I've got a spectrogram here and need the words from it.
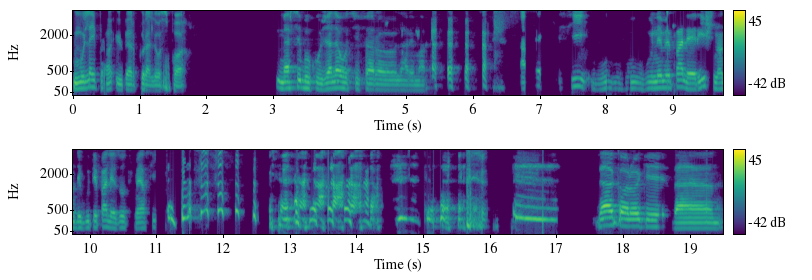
Moulay prend Uber pour aller au sport. Merci beaucoup. J'allais aussi faire euh, la remarque. Après, si vous, vous, vous n'aimez pas les riches, n'en dégoûtez pas les autres. Merci. D'accord, ok. Ben,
